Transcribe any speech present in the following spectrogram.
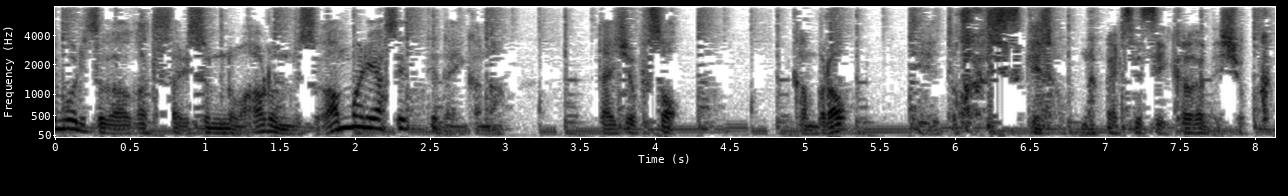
脂肪率が上がってたりするのはあるんですが、あんまり焦ってないかな。大丈夫そう。頑張ろうっていうところですけど、中井先生いかがでしょうか？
